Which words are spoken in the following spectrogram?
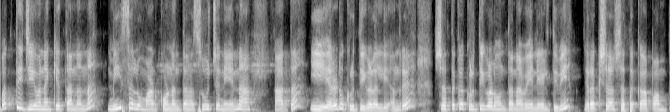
ಭಕ್ತಿ ಜೀವನಕ್ಕೆ ತನ್ನನ್ನು ಮೀಸಲು ಮಾಡಿಕೊಂಡಂತಹ ಸೂಚನೆಯನ್ನು ಆತ ಈ ಎರಡು ಕೃತಿಗಳಲ್ಲಿ, ಅಂದರೆ ಶತಕ ಕೃತಿಗಳು ಅಂತ ನಾವೇನು ಹೇಳ್ತೀವಿ? ರಕ್ಷಾ ಶತಕ, ಪಂಪ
